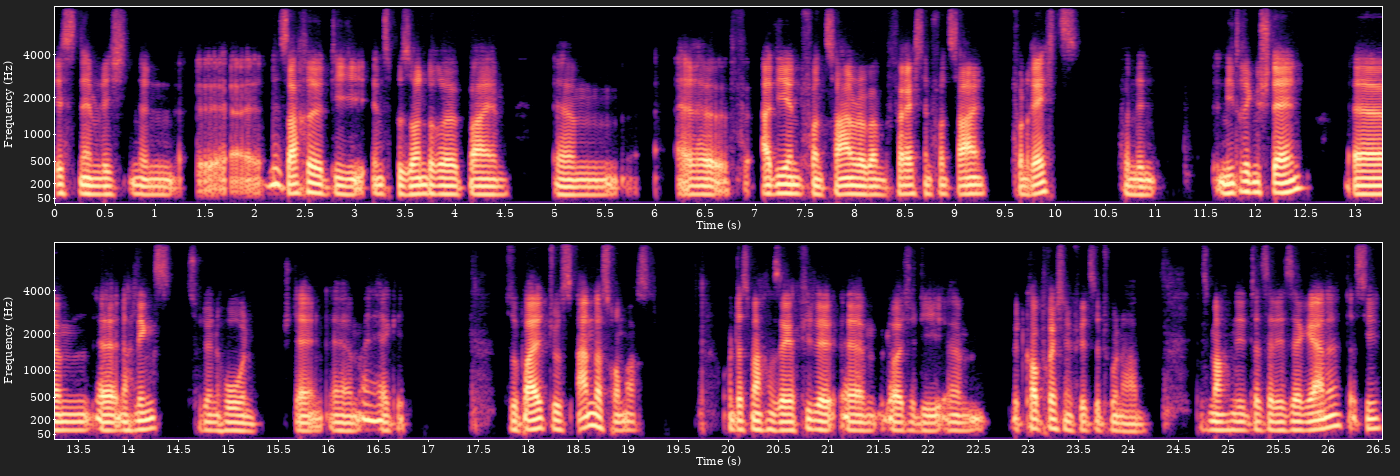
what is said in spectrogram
ist nämlich einen, äh, eine Sache, die insbesondere beim ähm, äh, Addieren von Zahlen oder beim Verrechnen von Zahlen von rechts, von den niedrigen Stellen ähm, äh, nach links zu den hohen Stellen ähm, einhergeht. Sobald du es andersrum machst, und das machen sehr viele ähm, Leute, die ähm, mit Kopfrechnen viel zu tun haben. Das machen die tatsächlich sehr gerne, dass sie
